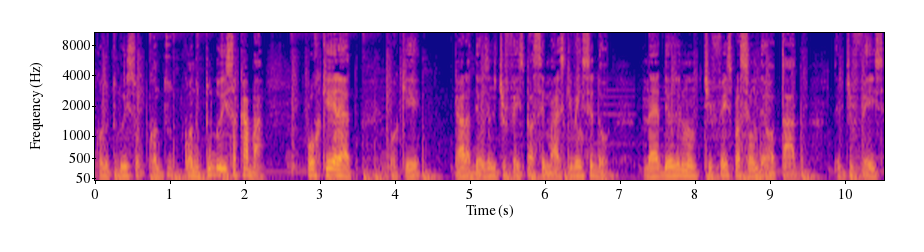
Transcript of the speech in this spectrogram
quando tudo isso quando, quando tudo isso acabar. Por quê, Neto? Porque, cara, Deus ele te fez para ser mais que vencedor, né? Deus ele não te fez para ser um derrotado. Ele te fez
